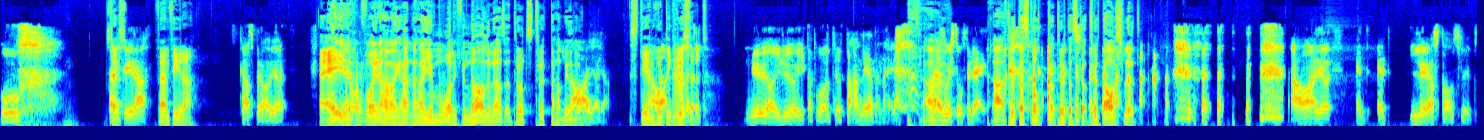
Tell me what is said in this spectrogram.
Uff. Sex- 5-4. 5-4. Kasper avgör. Nej, Ja, han, det får in, han, han, han gör mål i finalen alltså, trots trötta handleder. Ja, ja, ja. Stenhårt Ja, i krysset. Nu har ju du att hitta på trötta handlederna. Det Ja, här får ju stå för dig. ja, trötta skott då, trötta skott, trötta avslut. ja, det var ett, ett löst avslut.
